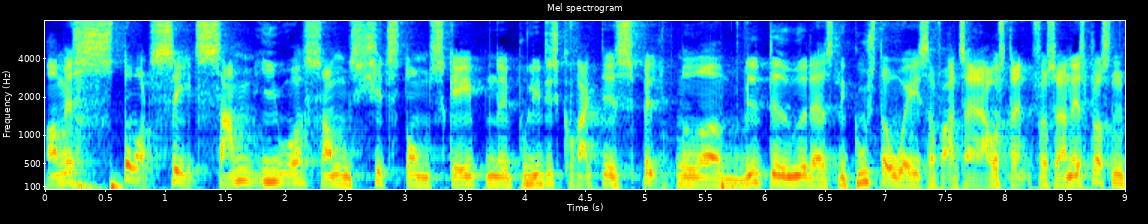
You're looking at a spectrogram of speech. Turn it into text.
Og med stort set samme iver som shitstorm-skabende, politisk korrekte spæltmøder væltede ud af deres liguster for at tage afstand for Søren Espersen,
